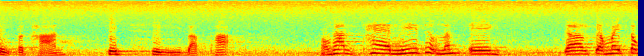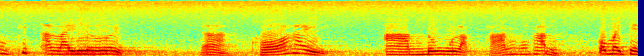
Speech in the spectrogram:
ติปัฏฐานสิบสี่บัพพะของท่านแค่นี้เท่านั้นเอง เราจะไม่ต้องคิดอะไรเลยอขอให้อ่านดูหลักฐานของท่าน ก็ไม่ใช่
